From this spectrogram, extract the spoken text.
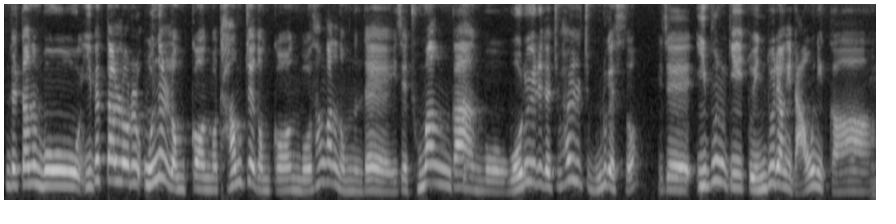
근데 일단은 뭐 200달러를 오늘 넘건 뭐 다음 주에 넘건 뭐 상관은 없는데 이제 조만간 뭐 월요일이 될지 화요일일지 모르겠어. 이제 2분기 또 인도량이 나오니까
